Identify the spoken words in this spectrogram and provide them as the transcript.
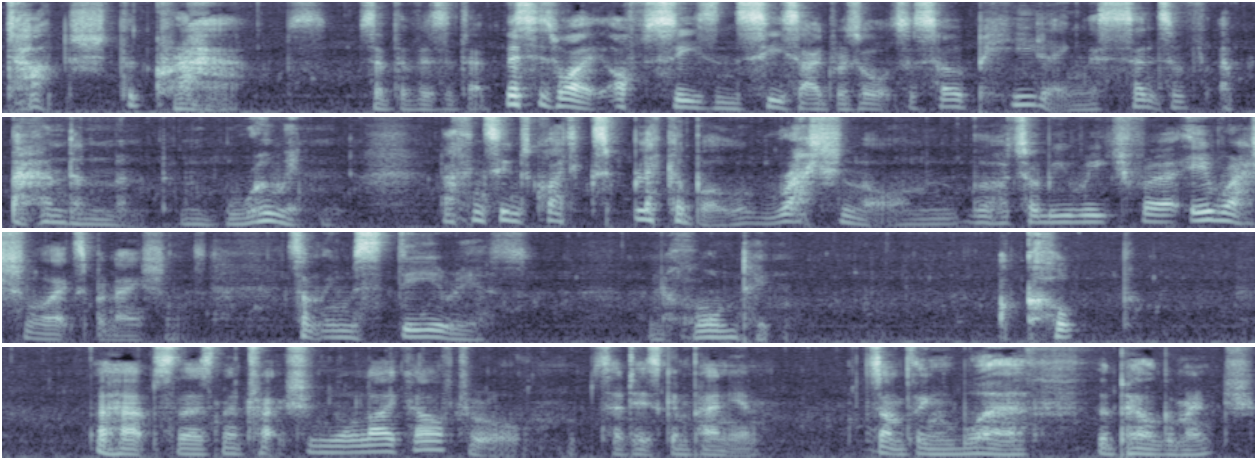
Touch the crabs, said the visitor. This is why off-season seaside resorts are so appealing, this sense of abandonment and ruin Nothing seems quite explicable, rational, so we reach for irrational explanations. Something mysterious and haunting. Occult. Perhaps there's an attraction you'll like after all, said his companion. Something worth the pilgrimage.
